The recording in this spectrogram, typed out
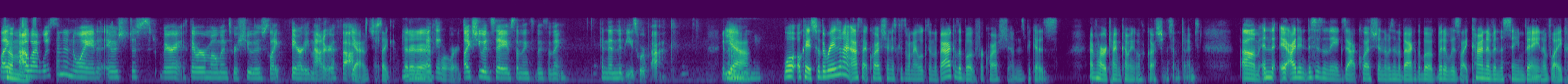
Like Come I, on. I wasn't annoyed. It was just very. There were moments where she was like very matter of fact. Yeah, it was just like da da da forward. like she would say something, something, something, and then the bees were back. you know? Yeah. Well, okay. So the reason I asked that question is because when I looked in the back of the book for questions, because I have a hard time coming up with questions sometimes. Um, and I didn't. This isn't the exact question that was in the back of the book, but it was like kind of in the same vein of like,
